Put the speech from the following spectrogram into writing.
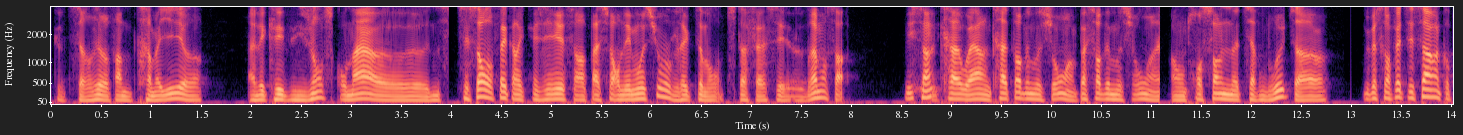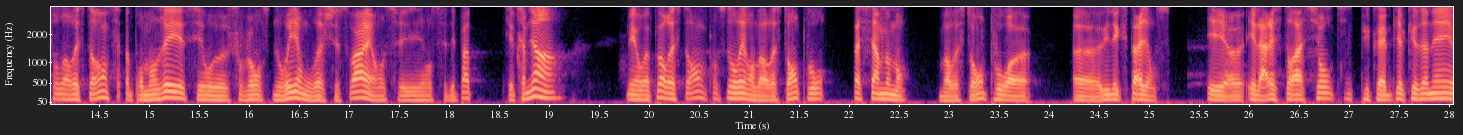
que de servir, enfin de travailler avec l'exigence qu'on a. Euh, c'est ça, en fait, un cuisinier, c'est un passeur d'émotions. Exactement, tout à fait, c'est euh, vraiment ça. Oui, c'est un, un, créateur d'émotions, un passeur d'émotions. On transforme une matière brute. Mais parce qu'en fait, c'est ça, hein, quand on va au restaurant, c'est pas pour manger, c'est euh, simplement se nourrir, on va chez soi et on se fait, on se fait des pâtes, qui est très bien. Hein. Mais on va pas au restaurant pour se nourrir, on va au restaurant pour passer un moment. On va au restaurant pour une expérience. Et, et, la restauration, qui depuis quand même quelques années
